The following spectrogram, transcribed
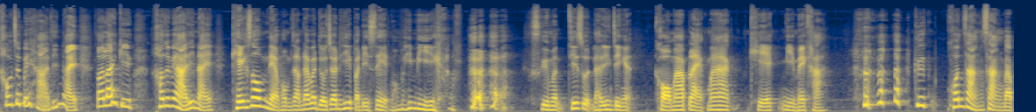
เขาจะไปหาที่ไหน ตอนแรกคิดเขาจะไปหาที่ไหน เค้กส้มเนี่ยผมจำได้ว่าโดยเจ้าหน้าที่ปฏิเสธว่าไม่มีครับคือมันที่สุดแล้วจริงๆอะขอมาแปลกมากเค้กมีไหมคะ คือคนสั่งสั่งแบบ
